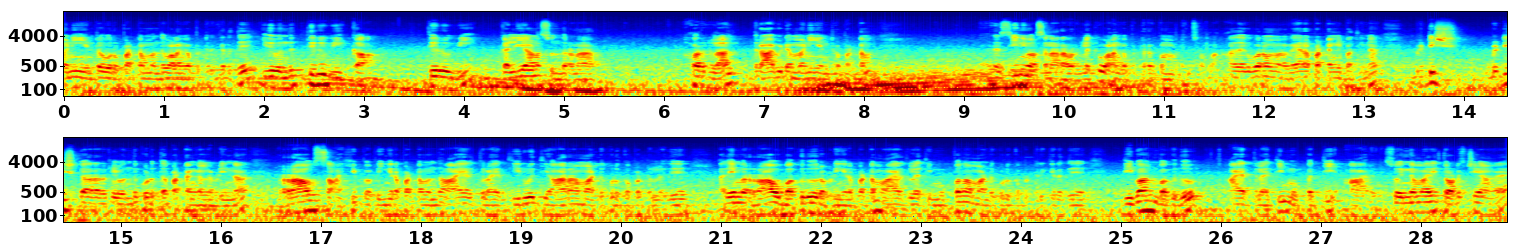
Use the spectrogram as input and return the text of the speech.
மணி என்ற ஒரு பட்டம் வந்து வழங்கப்பட்டிருக்கிறது. இது வந்து திருவிகா திருவி கல்யாண சுந்தரனார் அவர்களால் திராவிட மணி என்ற பட்டம் சீனிவாசனார் அவர்களுக்கு வழங்கப்பட்டிருக்கும் அப்படின்னு சொல்லலாம். அதுக்கப்புறம் வேறு பட்டங்கள் பார்த்திங்கன்னா பிரிட்டிஷ் பிரிட்டிஷ்காரர்கள் வந்து கொடுத்த பட்டங்கள் அப்படின்னா ராவ் சாஹிப் அப்படிங்கிற பட்டம் வந்து ஆயிரத்தி தொள்ளாயிரத்தி இருபத்தி ஆறாம் ஆண்டு கொடுக்கப்பட்டுள்ளது. அதே மாதிரி ராவ் பகதூர் அப்படிங்கிற பட்டம் ஆயிரத்தி தொள்ளாயிரத்தி முப்பதாம் ஆண்டு கொடுக்கப்பட்டிருக்கிறது. திவான் பகதூர் ஆயிரத்தி தொள்ளாயிரத்தி முப்பத்தி ஆறு. ஸோ இந்த மாதிரி தொடர்ச்சியாக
